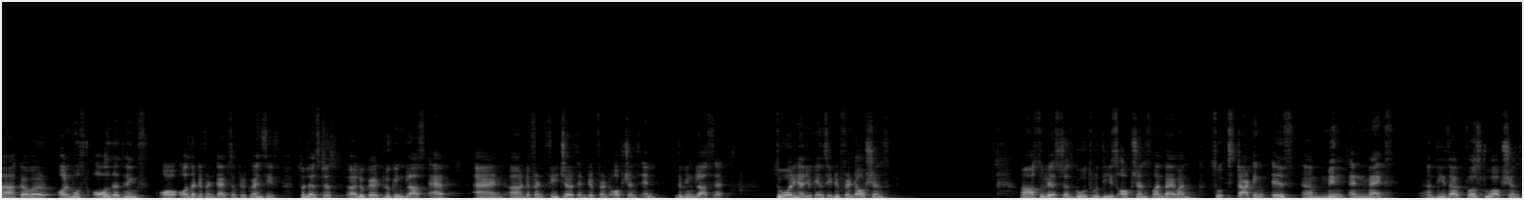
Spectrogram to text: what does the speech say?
uh, cover almost all the things or all the different types of frequencies. So let's just uh, look at Looking Glass app and uh, different features and different options in Looking Glass app. So over here, you can see different options. Uh, so let's just go through these options one by one. So starting is uh, min and max. And these are first two options.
